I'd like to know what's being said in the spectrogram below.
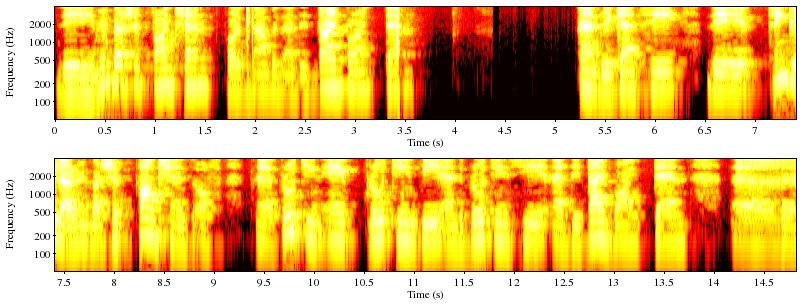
the membership function for example at the time point 10 and we can see the triangular membership functions of uh, protein A, protein B, and protein C at the time point 10. Uh,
